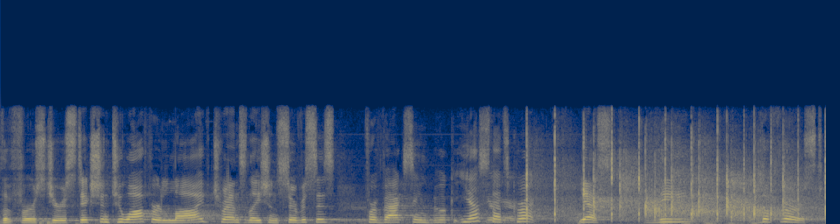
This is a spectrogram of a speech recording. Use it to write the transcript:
the first jurisdiction to offer live translation services for vaccine book. Yes, that's correct. Yes, the, the first.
